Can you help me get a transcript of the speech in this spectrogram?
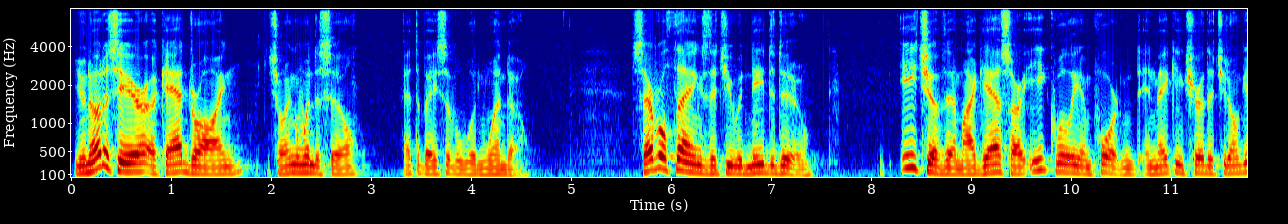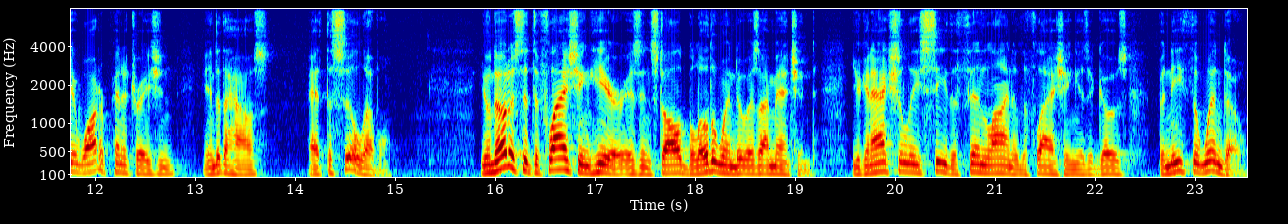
You'll notice here a CAD drawing showing a windowsill at the base of a wooden window. Several things that you would need to do each of them, I guess, are equally important in making sure that you don't get water penetration into the house at the sill level. You'll notice that the flashing here is installed below the window as I mentioned. You can actually see the thin line of the flashing as it goes beneath the window.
